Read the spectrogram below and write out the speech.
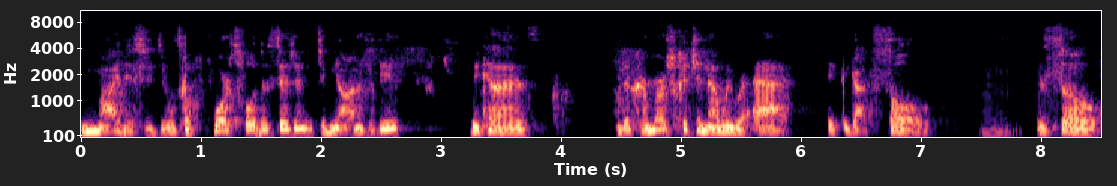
my decision. It was a forceful decision, to be honest with you, because the commercial kitchen that we were at, it got sold. Mm. And so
